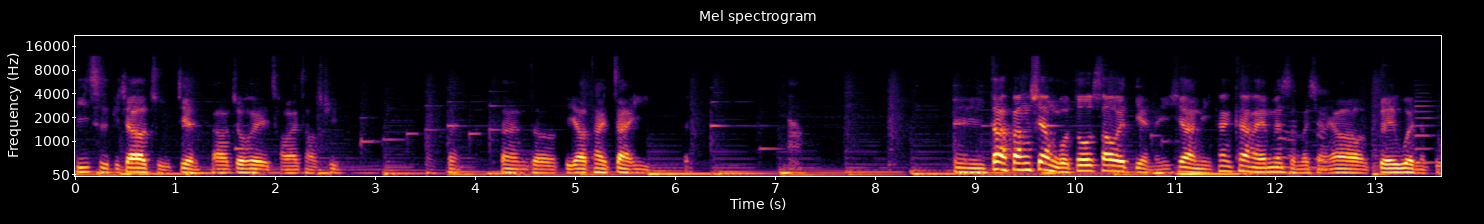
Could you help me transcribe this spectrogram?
彼此比较有主见，然后就会吵来吵去。对，但都不要太在意。好。嗯，大方向我都稍微点了一下，你看看还有没有什么想要追问的部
